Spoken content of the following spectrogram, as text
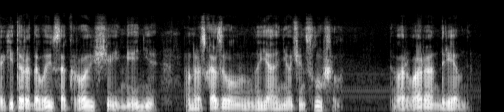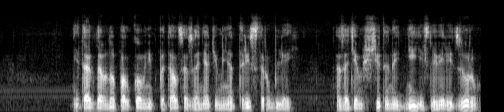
Какие-то родовые сокровища, имения. Он рассказывал, но я не очень слушал. Варвара Андреевна. Не так давно полковник пытался занять у меня 300 рублей, а затем в считанные дни, если верить Зурову,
